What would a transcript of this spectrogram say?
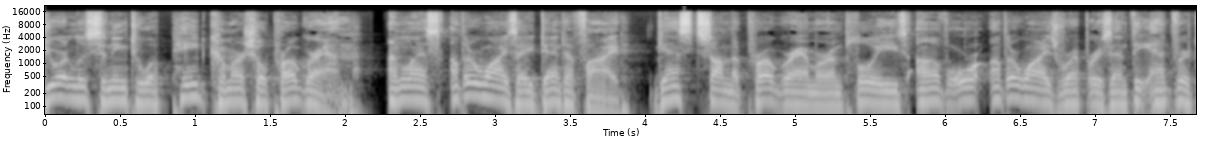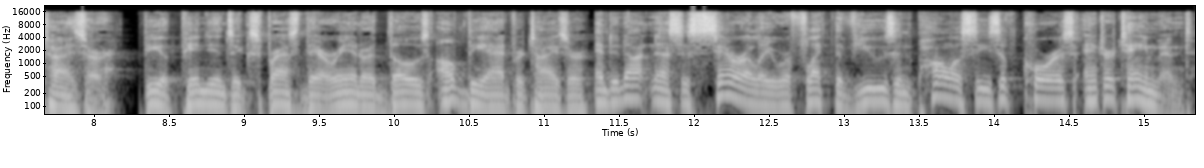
You're listening to a paid commercial program. Unless otherwise identified, guests on the program are employees of or otherwise represent the advertiser. The opinions expressed therein are those of the advertiser and do not necessarily reflect the views and policies of Corus Entertainment.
